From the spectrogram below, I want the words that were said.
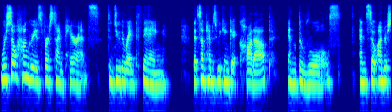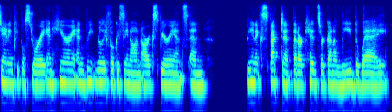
we're so hungry as first time parents to do the right thing that sometimes we can get caught up in the rules. And so understanding people's story and hearing and re- really focusing on our experience and being expectant that our kids are going to lead the way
